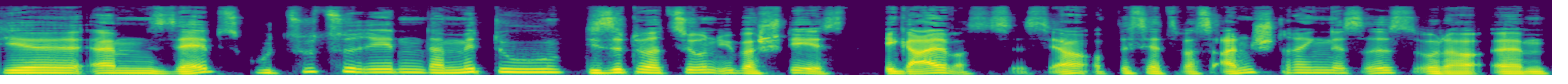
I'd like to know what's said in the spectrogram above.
dir ähm, selbst gut zuzureden, damit du die Situation überstehst. Egal was es ist, ja. Ob das jetzt was Anstrengendes ist oder ähm,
